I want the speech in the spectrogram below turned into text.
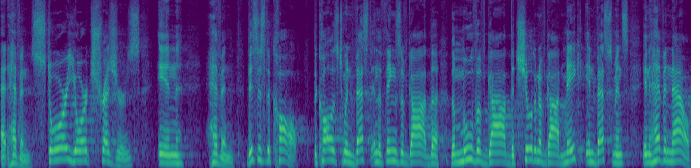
at heaven. Store your treasures in heaven. This is the call. The call is to invest in the things of God, the, the move of God, the children of God. Make investments in heaven now.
